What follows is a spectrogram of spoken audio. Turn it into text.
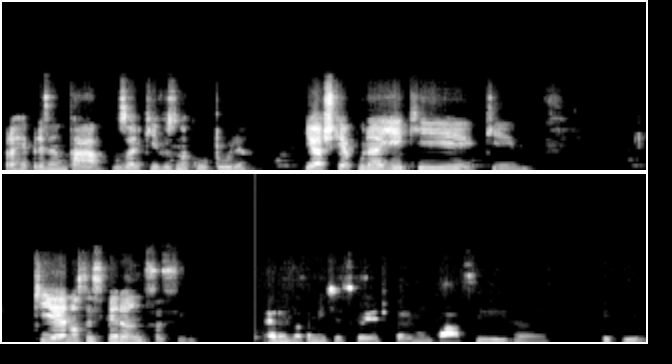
para representar os arquivos na cultura. E eu acho que é por aí que, que, que é nossa esperança, assim. Era exatamente isso que eu ia te perguntar, assim, é, que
